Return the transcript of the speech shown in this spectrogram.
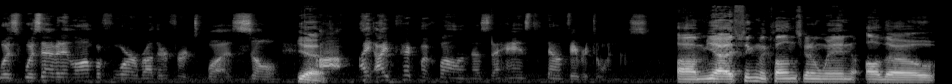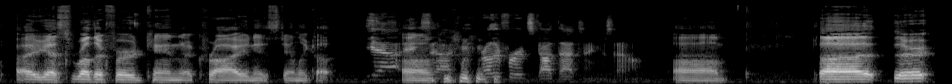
was was evident long before Rutherford's was. So yeah. uh, I, I pick MacLellan as the hands down favorite to win this. Um, yeah, I think MacLellan's going to win, although I guess Rutherford can uh, cry in his Stanley Cup. Yeah, Um, exactly. Rutherford's got that thing head. Um, uh, there,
